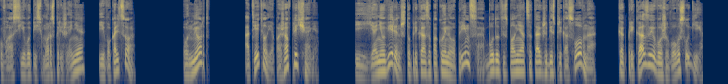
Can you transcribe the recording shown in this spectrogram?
«У вас его письмо распоряжения и его кольцо». «Он мертв?» — ответил я, пожав плечами. «И я не уверен, что приказы покойного принца будут исполняться так же беспрекословно, как приказы его живого слуги.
